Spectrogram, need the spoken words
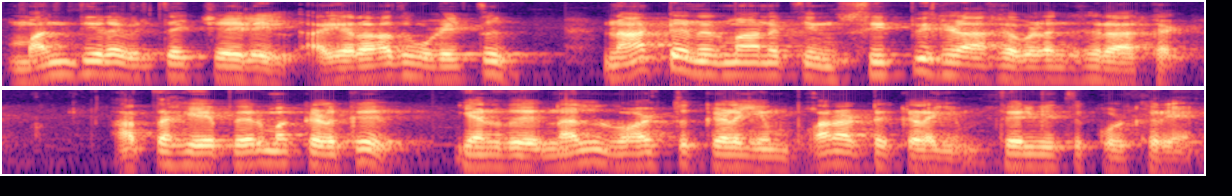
மந்திர வித்தை செயலில் அயராது உழைத்து நாட்டு நிர்மாணத்தின் சிற்பிகளாக விளங்குகிறார்கள். அத்தகைய பெருமக்களுக்கு எனது நல்வாழ்த்துக்களையும் பாராட்டுக்களையும் தெரிவித்துக் கொள்கிறேன்.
